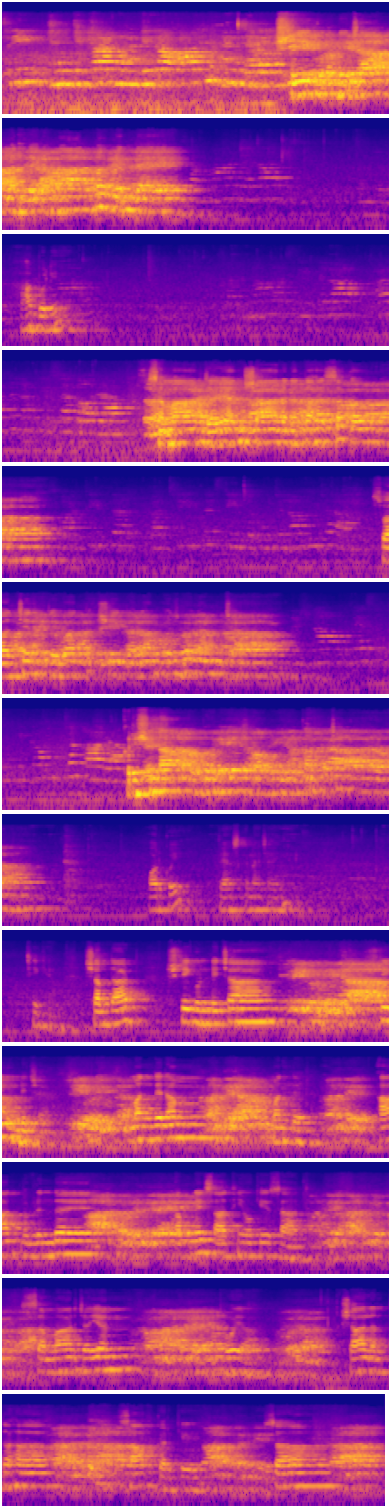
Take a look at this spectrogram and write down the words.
श्री मुंडिका मंदिरा आत्मविंदय श्री गुरुनिचा मंदिरमात्मवृंदे हाँ बोलिए। समार्जयन् शारदतः सकौरः स्वचित्तवत् शीतलम् उज्ज्वलं च। चकार और कोई प्रयास करना चाहेंगे? ठीक है। शब्दार्थ श्री गुंडिचा। श्री गुंडिचा। मंदिरम। मंदिर। आत्मवृंद अपने साथियों के साथ। समार्जयन धोया शालंतः साफ़ करके। स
